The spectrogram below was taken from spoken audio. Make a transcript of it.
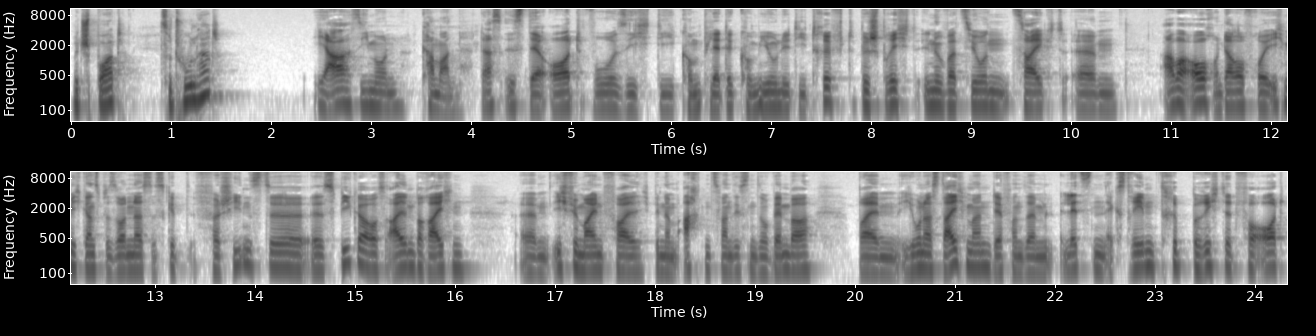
mit Sport zu tun hat? Ja, Simon, kann man. Das ist der Ort, wo sich die komplette Community trifft, bespricht, Innovationen zeigt. Ähm, aber auch, und darauf freue ich mich ganz besonders, es gibt verschiedenste äh, Speaker aus allen Bereichen. Ähm, ich für meinen Fall, ich bin am 28. November beim Jonas Deichmann, der von seinem letzten Extremtrip berichtet vor Ort.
